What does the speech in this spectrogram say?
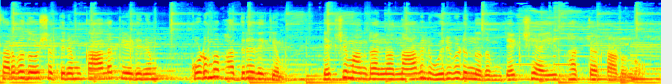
സർവദോഷത്തിനും കാലക്കേടിനും കുടുംബഭദ്രതയ്ക്കും ലക്ഷ്യമന്ത്രങ്ങൾ നാവിൽ ഉരുവിടുന്നതും രക്ഷയായി ഭക്തർ കാണുന്നു.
